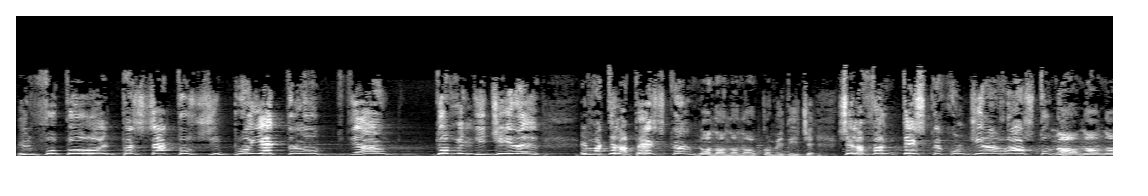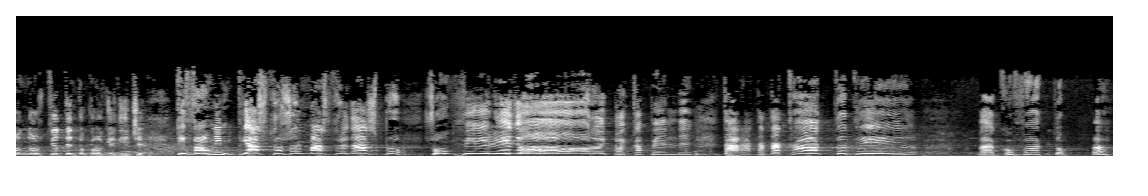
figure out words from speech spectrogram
Il futuro e il passato si proiettano dove gli gira e va la pesca. No, no, no, no, come dice. Se la fantesca col girarrosto No, no, no, no, stia attento a quello che dice. ti fa un impiastro salmastro ed aspro, son fili d'oro i tuoi capelli. Taratatatatati. Ecco fatto. Ah,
